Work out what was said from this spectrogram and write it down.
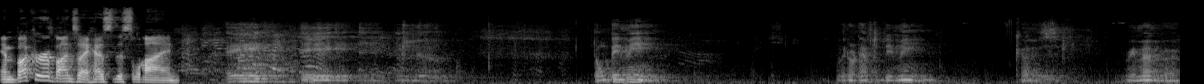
And Buckaroo Banzai has this line Hey, hey, hey, hey now. Don't be mean. We don't have to be mean. Because remember,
